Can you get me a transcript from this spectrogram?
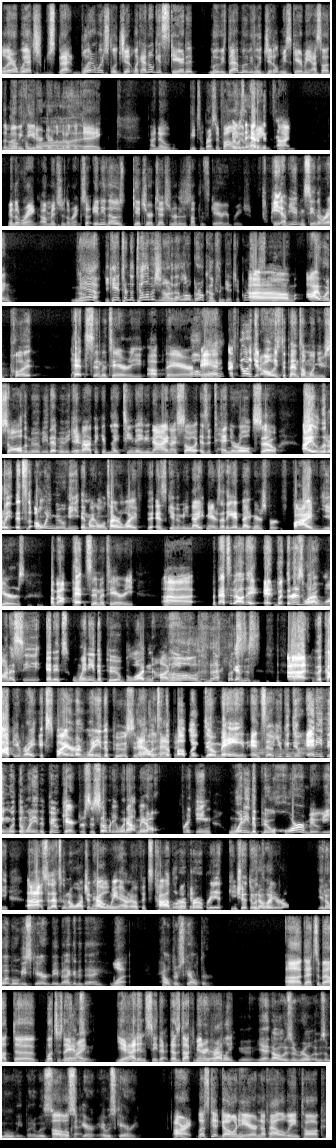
Yeah. yeah. Blair Witch. That Blair Witch legit. Like I don't get scared at movies. That movie legitimately scared me. I saw it at the oh, movie oh, theater on. during the middle of the day. I know Pete's impressed. And finally, it was the ahead ring. of its time. In the ring. I'll mention the ring. So any of those get your attention, or does something scare your breach? Pete, have you even seen the ring? No. Yeah, you can't turn the television on, or that little girl comes and gets you. Of course. Um, I would put Pet Sematary up there, oh, okay. and I feel like it always depends on when you saw the movie. That movie came yeah. out, I think, in 1989. I saw it as a 10 year old, so I literally it's the only movie in my whole entire life that has given me nightmares. I think I had nightmares for five years about Pet Sematary. Uh, but that's about it. But there is what I want to see, and it's Winnie the Pooh, Blood and Honey. Oh, that looks just... Uh, the copyright expired on Winnie the Pooh, so That's now it's in the public domain, and so you can do ah. anything with the Winnie the Pooh character. So somebody went out and made a freaking Winnie the Pooh horror movie. Uh, so that's going to watch on Halloween. I don't know if it's toddler okay. appropriate. Can you show it to you a three year old? You know what movie scared me back in the day? What? Helter Skelter. Uh, that's about uh, what's his Manson. name, right? Yeah, yeah, I didn't see that. That was a documentary, yeah, probably. Yeah. yeah, no, it was a real. It was a movie, but it was. Oh, it was okay. Scary. It was scary. All right, let's get going here. Enough Halloween talk.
